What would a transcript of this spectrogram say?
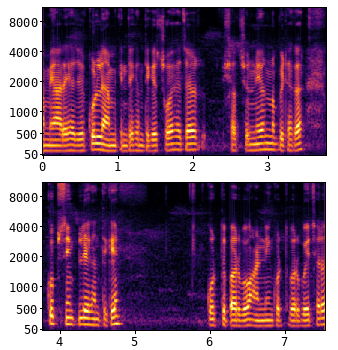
আমি আড়াই হাজার করলে আমি কিন্তু এখান থেকে ছয় হাজার সাতশো নিরানব্বই টাকা খুব সিম্পলি এখান থেকে করতে পারব আর্নিং করতে পারব। এছাড়া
